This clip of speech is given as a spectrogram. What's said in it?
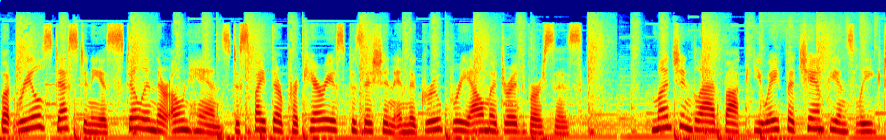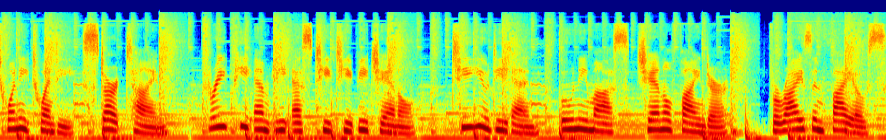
but Real's destiny is still in their own hands despite their precarious position in the group Real Madrid vs. Mönchengladbach UEFA Champions League 2020 start time 3 p.m. EST TV channel TUDN Unimas channel finder Verizon Fios,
